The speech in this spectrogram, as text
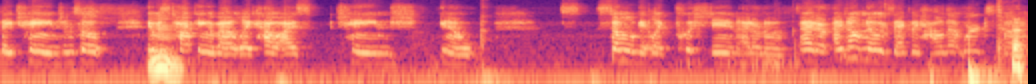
they change. And so it was Mm. talking about like how eyes change. You know, s- some will get like pushed in. I don't know. I don't. I don't know exactly how that works, but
